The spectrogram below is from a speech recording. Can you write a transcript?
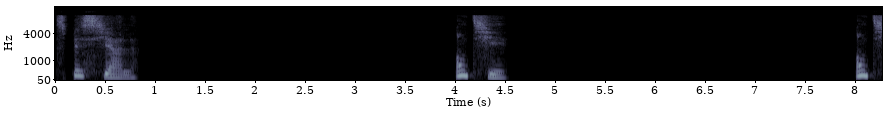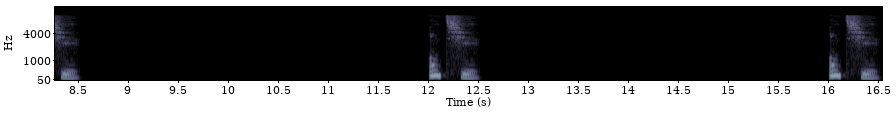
Spécial. Entier. Entier. Entier. Entier.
